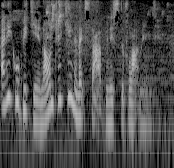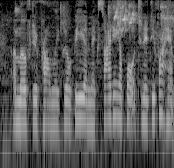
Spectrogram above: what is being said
and he could be keen on taking the next step in his development. A move to the Premier League will be an exciting opportunity for him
